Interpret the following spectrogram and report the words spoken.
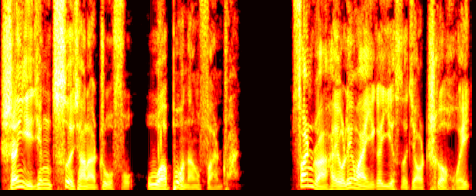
神已经赐下了祝福，我不能翻转。翻转还有另外一个意思，叫撤回。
